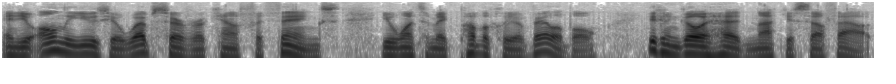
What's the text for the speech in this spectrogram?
and you only use your web server account for things you want to make publicly available, you can go ahead and knock yourself out.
